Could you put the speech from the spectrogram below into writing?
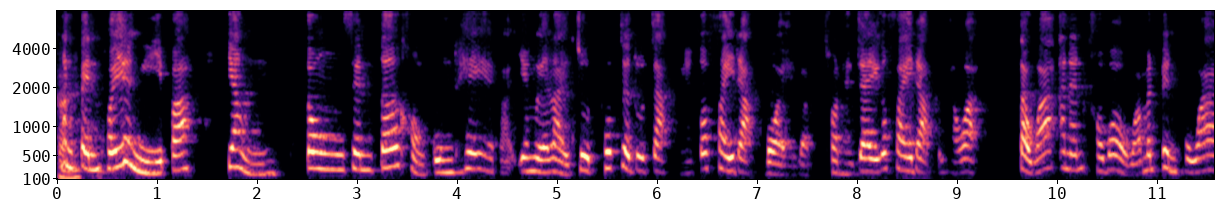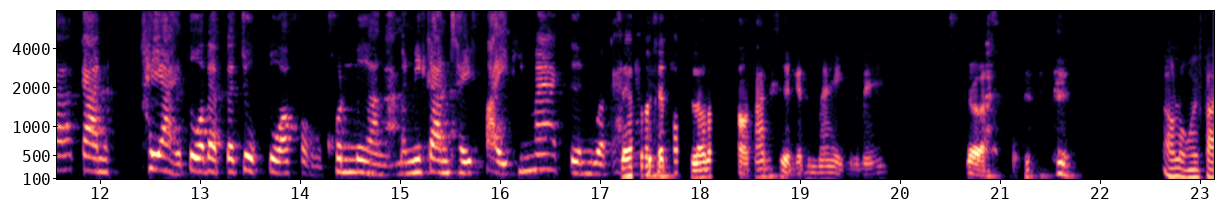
ทางมันเป็นเพราะอย่างนี้ปะอย่างตรง center ของกรุงเทพอะยังหลายๆจุดพวกจตุจักรเนี่ยก็ไฟดับบ่อยแบบถอนหายใจก็ไฟดับแล้วอะแต่ว่าอันนั้นเขาบอกว่ามันเป็นเพราะว่าการขยายตัวแบบกระจุกตัวของคนเมืองอะมันมีการใช้ไฟที่มากเกินกว่ากันแล้วเราจะแล้วเราต่อต้านเขื่อนกันทำไมเห็นไหม เดี๋ยวเอาโรงไฟฟ้า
